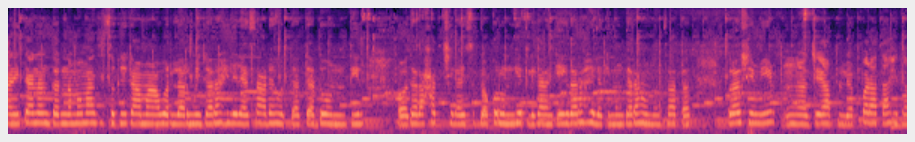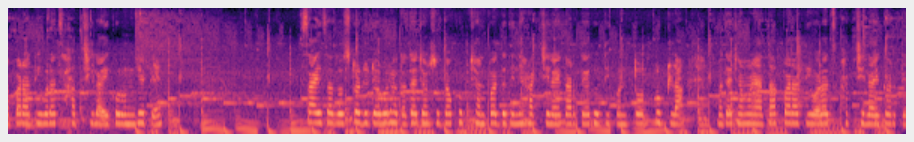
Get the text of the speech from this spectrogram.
आणि त्यानंतर ना मग माझी सगळी कामं आवरल्यावर मी ज्या राहिलेल्या साड्या होत्या त्या दोन तीन त्याला हात शिलाईसुद्धा करून घेतली. कारण की एकदा राहिलं की मग त्या राहूनच जातात. तर अशी मी जे आपलं परात आहे त्या परातीवरच हातशिलाई करून घेते. साईचा जो स्टडी टेबल होता त्याच्यावर सुद्धा खूप छान पद्धतीने हातशिलाई करता येत होती पण तो तुटला. मग त्याच्यामुळे आता परातीवरच हातशिलाई करते.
